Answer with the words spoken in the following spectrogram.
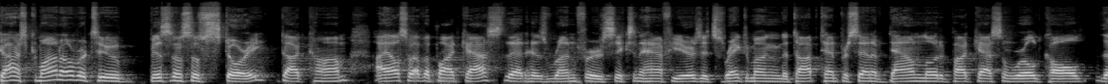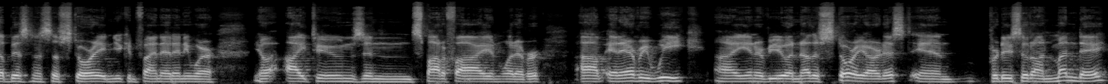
Gosh, come on over to businessofstory.com. I also have a podcast that has run for six and a half years. It's ranked among the top 10% of downloaded podcasts in the world called The Business of Story. And you can find that anywhere, you know, iTunes and Spotify and whatever. Um, and every week I interview another story artist and produce it on Monday.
